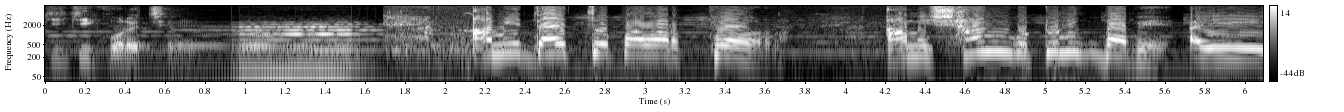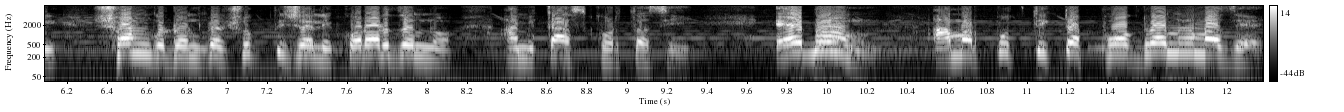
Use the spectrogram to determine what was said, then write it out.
কি কি করেছেন? আমি দায়িত্ব পাওয়ার পর আমি সাংগঠনিকভাবে এই সংগঠনটা শক্তিশালী করার জন্য আমি কাজ করতেছি। এবং আমার প্রত্যেকটা প্রোগ্রামের মাঝে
